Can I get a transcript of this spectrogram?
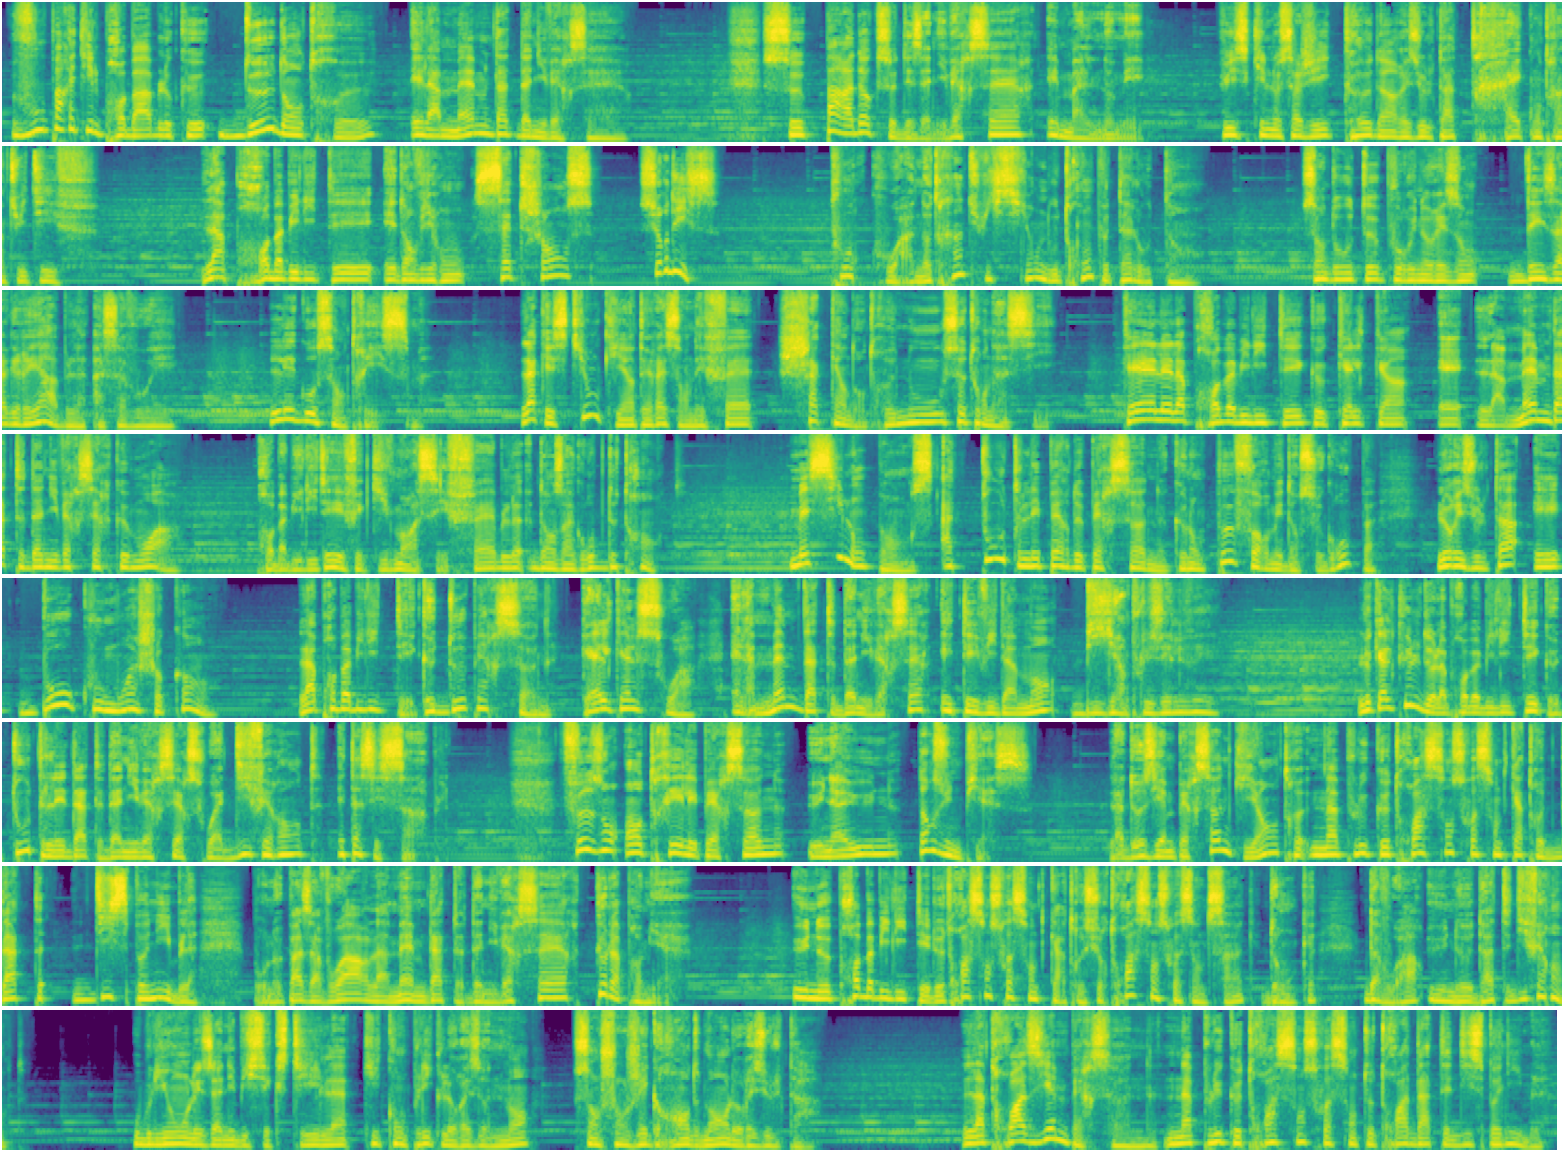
vous paraît-il probable que deux d'entre eux aient la même date d'anniversaire Ce paradoxe des anniversaires est mal nommé, puisqu'il ne s'agit que d'un résultat très contre-intuitif. La probabilité est d'environ 7 chances sur 10. Pourquoi notre intuition nous trompe-t-elle autant? Sans doute pour une raison désagréable à s'avouer, l'égocentrisme. La question qui intéresse en effet chacun d'entre nous se tourne ainsi. Quelle est la probabilité que quelqu'un ait la même date d'anniversaire que moi? Probabilité effectivement assez faible dans un groupe de 30. Mais si l'on pense à toutes les paires de personnes que l'on peut former dans ce groupe, le résultat est beaucoup moins choquant. La probabilité que deux personnes, quelles qu'elles soient, aient la même date d'anniversaire est évidemment bien plus élevée. Le calcul de la probabilité que toutes les dates d'anniversaire soient différentes est assez simple. Faisons entrer les personnes une à une dans une pièce. La deuxième personne qui entre n'a plus que 364 dates disponibles pour ne pas avoir la même date d'anniversaire que la première. Une probabilité de 364 sur 365, donc, d'avoir une date différente. Oublions les années bissextiles qui compliquent le raisonnement sans changer grandement le résultat. La troisième personne n'a plus que 363 dates disponibles.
